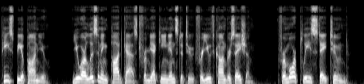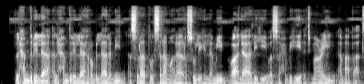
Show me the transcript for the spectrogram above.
Peace be upon you. You are listening podcast from Yaqeen Institute for Youth Conversation. For more please stay tuned. Alhamdulillah, Alhamdulillah Rabbil Alameen, As-salatu ala rasulihil wa ala alihi wa sahbihi ajma'in amma ba'd.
